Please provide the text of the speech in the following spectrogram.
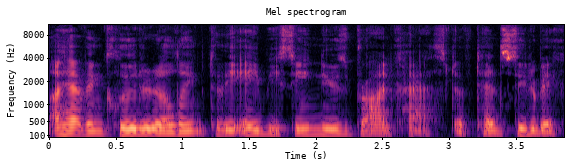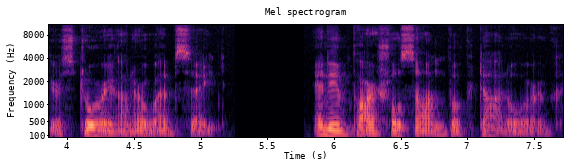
I have included a link to the ABC News broadcast of Ted Studebaker's story on our website, animpartialsongbook.org.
